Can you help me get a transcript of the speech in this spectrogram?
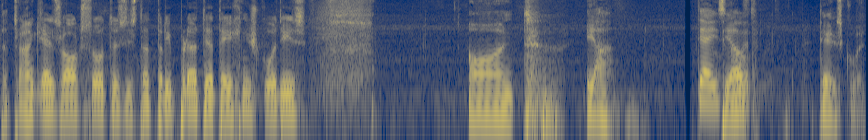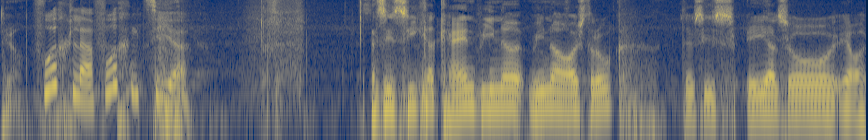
Der Zangler ist auch so, das ist der Tripler, der technisch gut ist. Und ja. Der ist der, gut. Der ist gut, ja. Furchler, Furchenzieher. Es ist sicher kein Wiener, Wiener Ausdruck. Das ist eher so, ja,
